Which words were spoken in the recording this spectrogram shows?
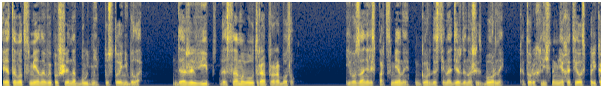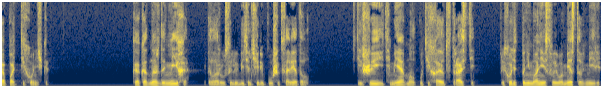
Эта вот смена, выпавшая на будни, пустой не была. Даже ВИП до самого утра проработал. Его заняли спортсмены, гордость и надежда нашей сборной, которых лично мне хотелось прикопать тихонечко. Как однажды Миха, белорус и любитель черепушек, советовал. В тиши и тьме, мол, утихают страсти, приходит понимание своего места в мире.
